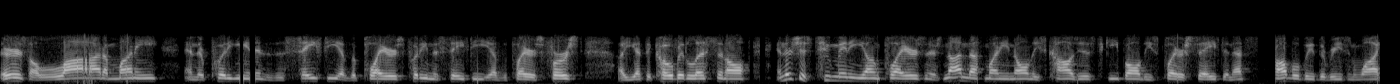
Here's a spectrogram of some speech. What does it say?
there's a lot of money, and they're putting it into the safety of the players, putting the safety of the players first. Uh, you got the COVID list and all, and there's just too many young players, and there's not enough money in all these colleges to keep all these players safe, and that's probably the reason why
